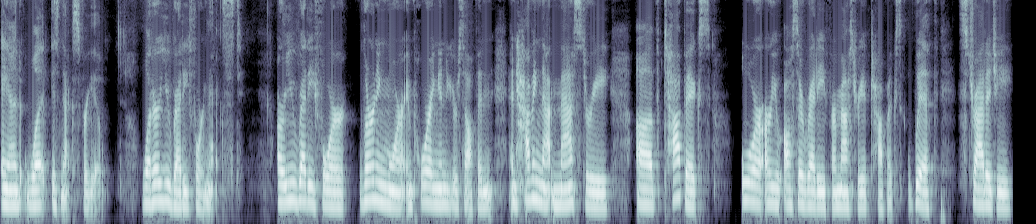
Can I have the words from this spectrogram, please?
and what is next for you. What are you ready for next? Are you ready for learning more and pouring into yourself and, and having that mastery of topics or are you also ready for mastery of topics with strategy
